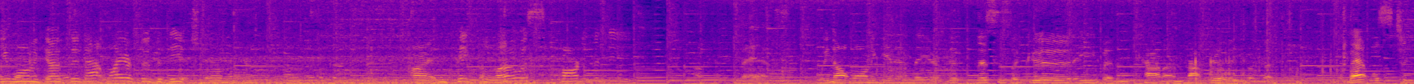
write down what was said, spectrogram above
You want to go through that way or through the ditch down there? All right, and pick the lowest part of the ditch. We don't want to get in there. This, this is a good, even kind of, not really even, but that was too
